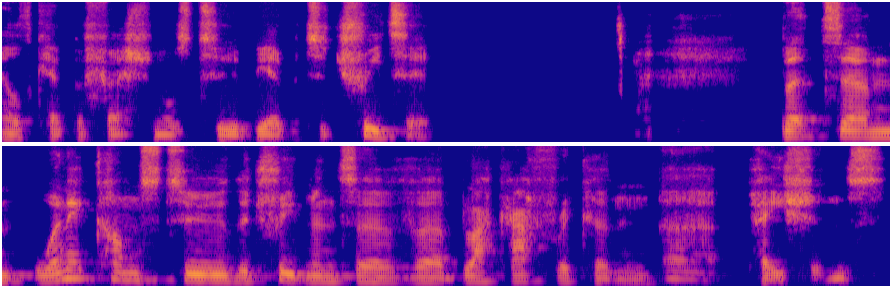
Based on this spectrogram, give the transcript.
healthcare professionals to be able to treat it. But um, when it comes to the treatment of uh, Black African uh, patients,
